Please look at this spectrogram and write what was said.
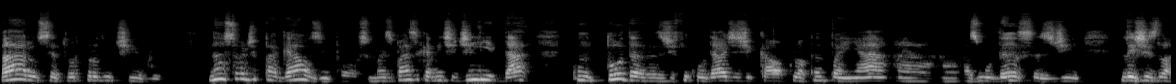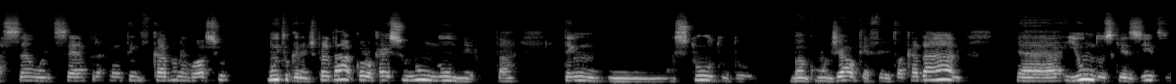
para o setor produtivo não só de pagar os impostos, mas basicamente de lidar com todas as dificuldades de cálculo, acompanhar a, a, as mudanças de legislação, etc., é, tem ficado um negócio muito grande. Para colocar isso num número, tá? tem um, um, estudo do Banco Mundial que é feito a cada ano, é, e um dos quesitos,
